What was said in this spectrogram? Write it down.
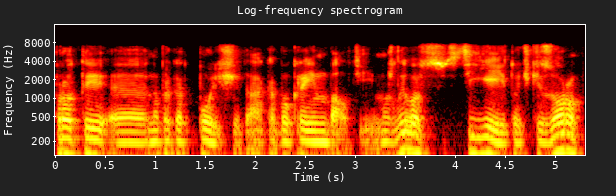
проти, е, наприклад, Польщі, так або країн Балтії. Можливо, з цієї точки зору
